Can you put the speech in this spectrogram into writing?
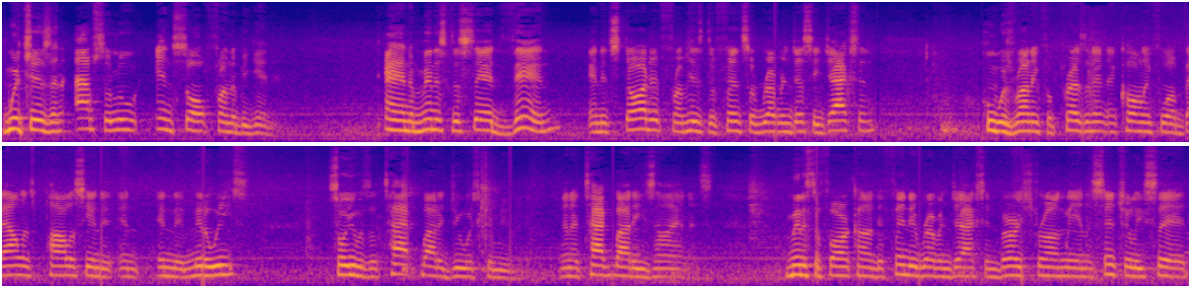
which is an absolute insult from the beginning. And the minister said then, and it started from his defense of Reverend Jesse Jackson, who was running for president and calling for a balanced policy in the, in, in the Middle East. So he was attacked by the Jewish community and attacked by the Zionists. Minister Farrakhan defended Reverend Jackson very strongly and essentially said,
